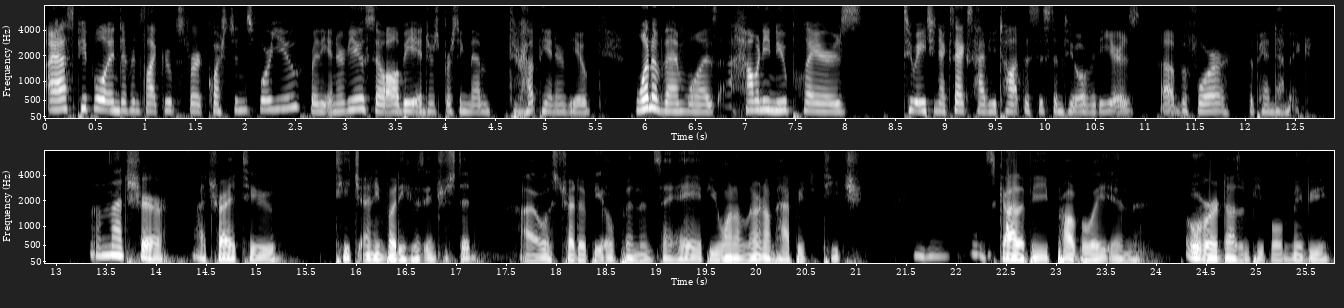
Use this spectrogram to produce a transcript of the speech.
I asked people in different Slack groups for questions for you for the interview, so I'll be interspersing them throughout the interview. One of them was How many new players to 18xx have you taught the system to over the years uh, before the pandemic? I'm not sure. I try to teach anybody who's interested. I always try to be open and say, hey, if you want to learn, I'm happy to teach. Mm-hmm. It's got to be probably in over a dozen people, maybe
